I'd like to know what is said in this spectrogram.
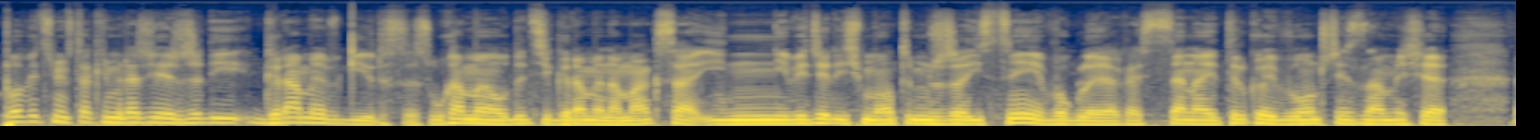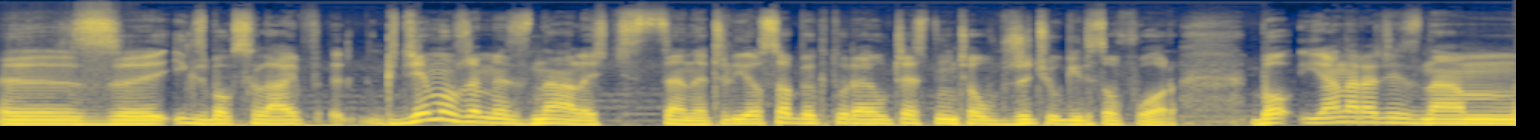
Powiedz mi w takim razie, jeżeli gramy w Gearsy, słuchamy audycji, gramy na maksa i nie wiedzieliśmy o tym, że istnieje w ogóle jakaś scena i tylko i wyłącznie znamy się e, z Xbox Live, gdzie możemy znaleźć scenę, czyli osoby, które uczestniczą w życiu Gears of War? Bo ja na razie znam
